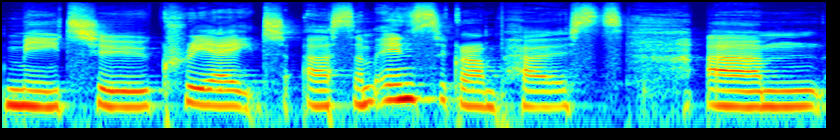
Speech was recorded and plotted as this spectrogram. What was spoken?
me to create uh, some Instagram posts. Um,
